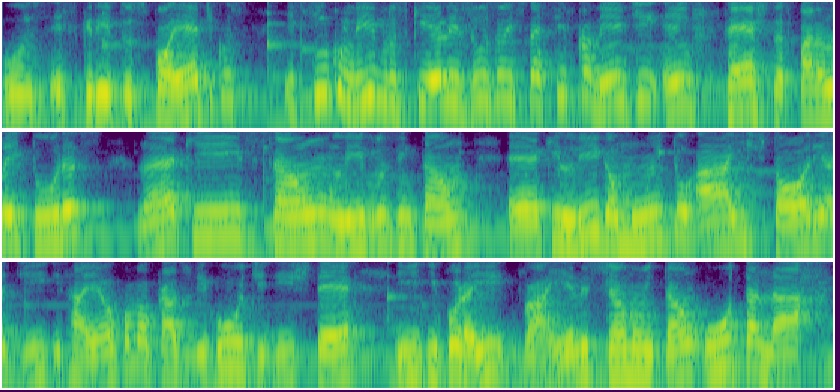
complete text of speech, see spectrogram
os escritos poéticos e cinco livros que eles usam especificamente em festas para leituras, né, que são livros então é, que ligam muito à história de Israel, como é o caso de Ruth, de Esté e, e por aí vai. Eles chamam então o Tanar,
